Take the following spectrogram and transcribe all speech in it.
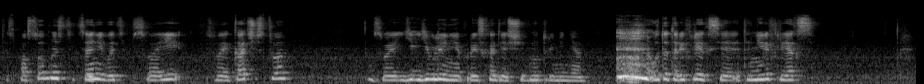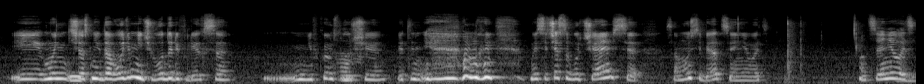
Это способность оценивать свои, свои качества, свои явления, происходящие внутри меня. вот эта рефлексия, это не рефлекс. И мы сейчас не доводим ничего до рефлекса. Ни в коем случае. Это не... мы, мы сейчас обучаемся саму себя оценивать. Оценивать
